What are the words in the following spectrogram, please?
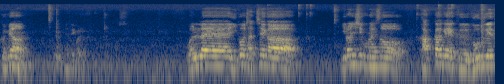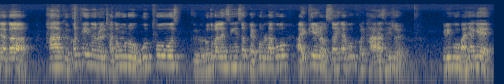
그러면. 원래 이거 자체가 이런 식으로 해서 각각의 그 노드에다가 다 그 컨테이너를 자동으로 오토 그 로드 밸런싱 해서 배포를 하고 IPA를 어사인하고 그걸 다 알아서 해줘요. 그리고 만약에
